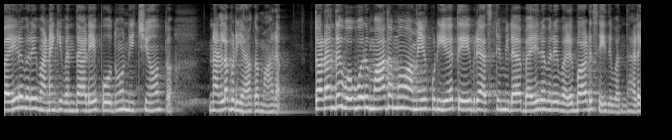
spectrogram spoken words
பைரவரை வணங்கி வந்தாலே போதும் நிச்சயம் நல்லபடியாக மாறும். தொடர்ந்து ஒவ்வொரு மாதமும் அமையக்கூடிய தேய்பிர அஷ்டமியில் பைரவரை வழிபாடு செய்து வந்தாலே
